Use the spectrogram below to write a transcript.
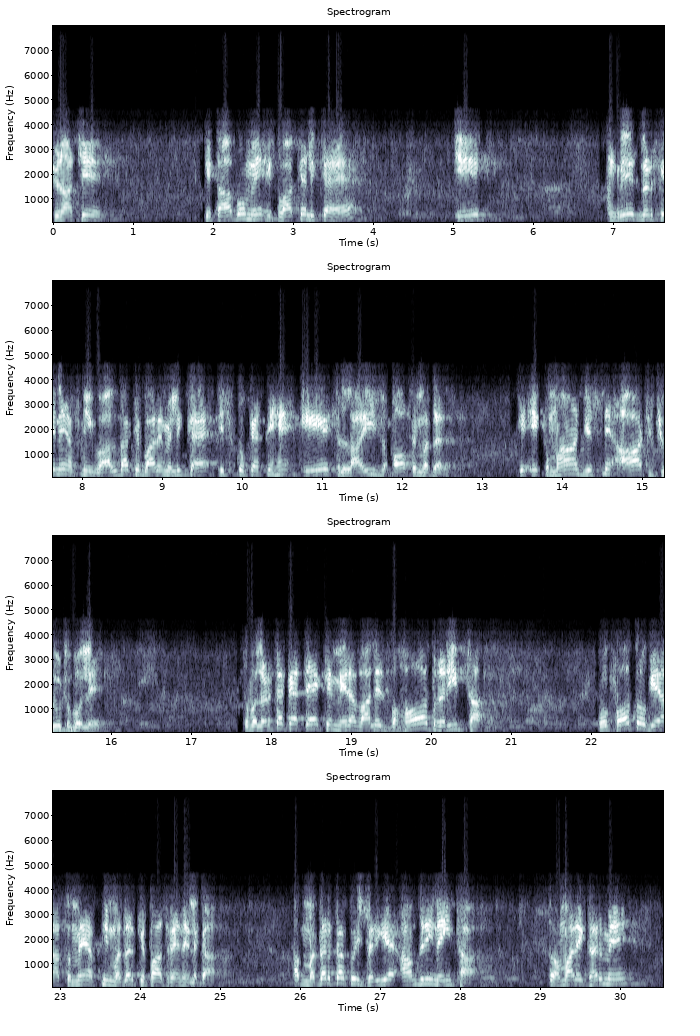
چنانچہ کتابوں میں ایک واقعہ لکھا ہے ایک انگریز لڑکے نے اپنی والدہ کے بارے میں لکھا ہے، اس کو کہتے ہیں eight lies of a mother کہ ایک ماں جس نے آٹھ جھوٹ بولے۔ تو وہ لڑکا کہتا ہے کہ میرا والد بہت غریب تھا، وہ فوت ہو گیا تو میں اپنی مدر کے پاس رہنے لگا۔ اب مدر کا کوئی ذریعہ آمدنی نہیں تھا۔ تو ہمارے گھر میں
